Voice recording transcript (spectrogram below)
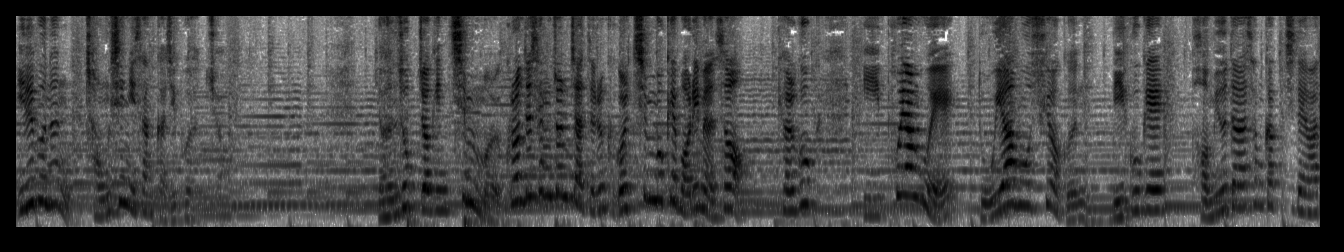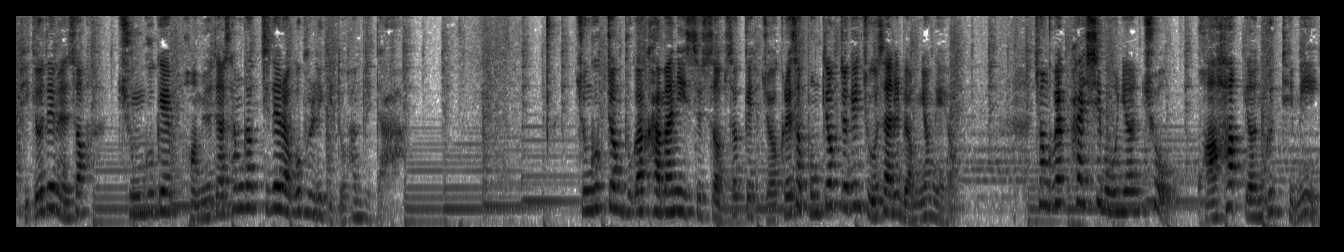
일부는 정신 이상까지 보였죠. 연속적인 침몰. 그런데 생존자들은 그걸 침묵해 버리면서 결국 이 포양호의 노야모 수역은 미국의 버뮤다 삼각지대와 비교되면서 중국의 버뮤다 삼각지대라고 불리기도 합니다. 중국 정부가 가만히 있을 수 없었겠죠. 그래서 본격적인 조사를 명령해요. 1985년 초 과학연구팀이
